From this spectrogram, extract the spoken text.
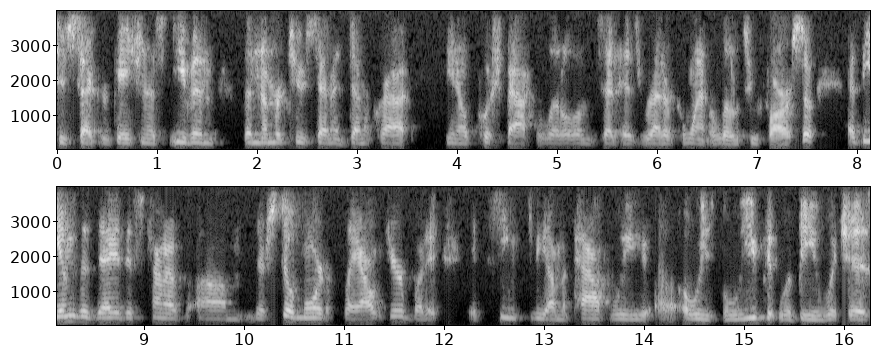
to segregationists. Even the number two Senate Democrat, you know, pushed back a little and said his rhetoric went a little too far. So at the end of the day, this kind of um, there's still more to play out here, but it it seems to be on the path we uh, always believed it would be, which is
